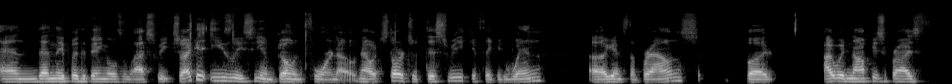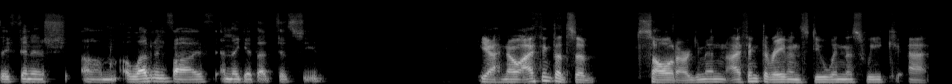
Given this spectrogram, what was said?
and then they played the Bengals last week, so I could easily see them going four and zero. Now it starts with this week if they could win uh, against the Browns, but I would not be surprised if they finish um, 11 and 5 and they get that fifth seed. Yeah, no, I think that's a solid argument. I think the Ravens do win this week at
